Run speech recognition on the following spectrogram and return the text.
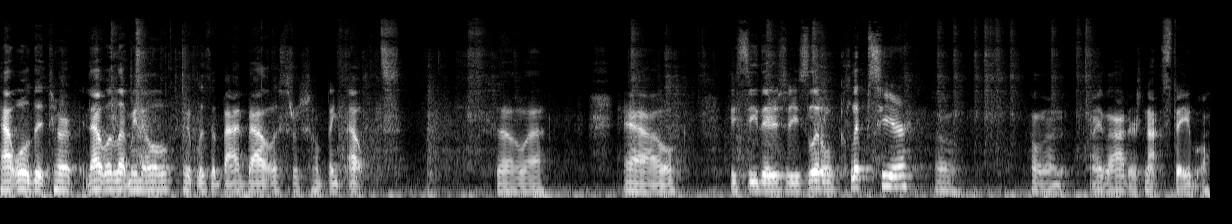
that will deter that will let me know if it was a bad ballast or something else so uh yeah I'll, you see there's these little clips here? Oh hold on my ladder's not stable.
